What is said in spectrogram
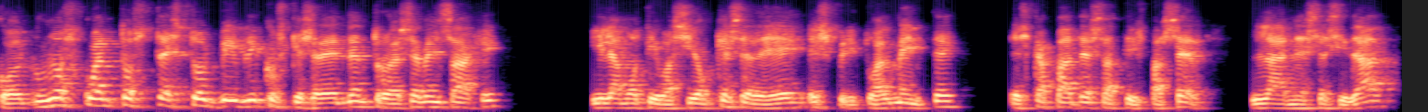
con unos cuantos textos bíblicos que se den dentro de ese mensaje y la motivación que se dé espiritualmente, es capaz de satisfacer la necesidad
